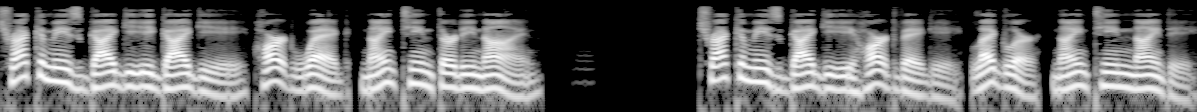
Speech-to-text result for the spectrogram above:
Trachemys gaigeae gaigeae Hart Wegg, 1939. Trachemys gaigeae hartwegi Legler, 1990.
